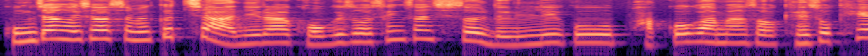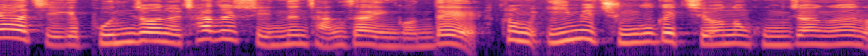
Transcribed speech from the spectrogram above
공장을 세웠으면 끝이 아니라 거기서 생산 시설 늘리고 바꿔가면서 계속 해야지 이게 본전을 찾을 수 있는 장사인 건데 그럼 이미 중국에 지어놓은 공장은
